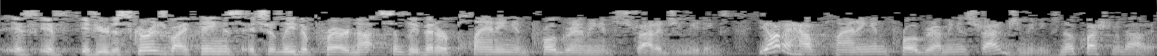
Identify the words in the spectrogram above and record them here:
if, if, if you're discouraged by things, it should lead to prayer, not simply better planning and programming and strategy meetings. You ought to have planning and programming and strategy meetings, no question about it.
